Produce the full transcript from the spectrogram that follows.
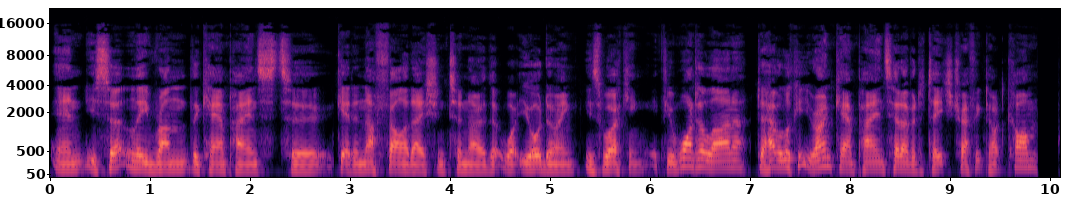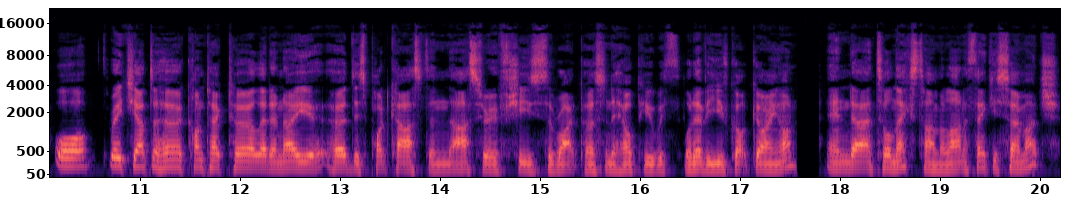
and you certainly run the campaigns to get enough validation to know that what you're doing is working. If you want Ilana to have a look at your own campaigns, head over to teachtraffic.com or reach out to her, contact her, let her know you heard this podcast and ask her if she's the right person to help you with whatever you've got going on. And uh, until next time, Ilana, thank you so much.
